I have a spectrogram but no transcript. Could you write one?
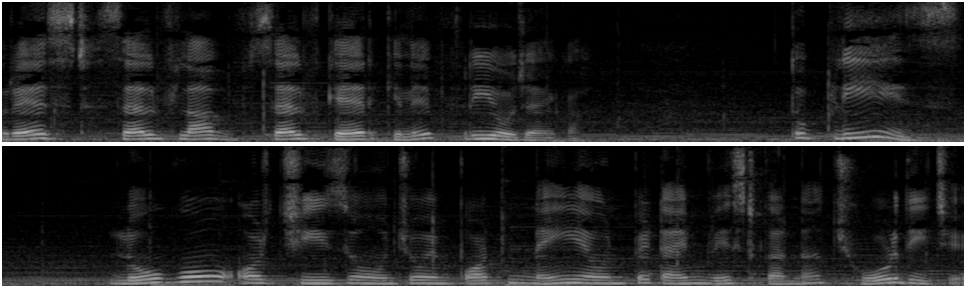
rest self love self care के लिए फ्री हो जाएगा। तो प्लीज़ लोगों और चीज़ों जो इम्पोर्टेंट नहीं है उन पे टाइम वेस्ट करना छोड़ दीजिए।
